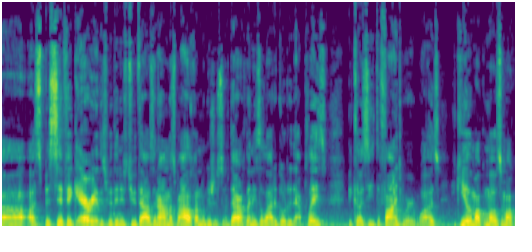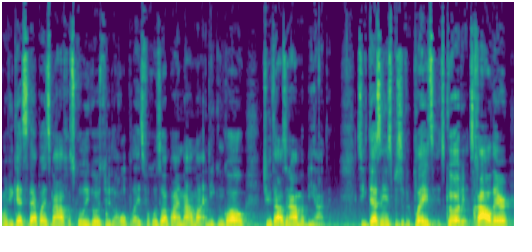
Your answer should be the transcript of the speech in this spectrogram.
uh, a specific area that's within his 2,000 amas, then he's allowed to go to that place because he defined where it was. If he gets to that place, he goes through the whole place, and he can go 2,000 amma behind it. So he designates a specific place, it's good, it's chal there,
